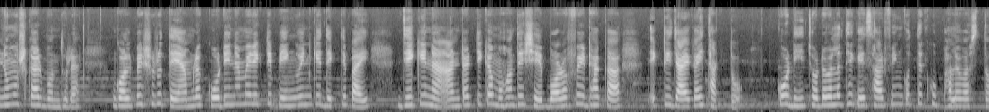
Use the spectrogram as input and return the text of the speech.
নমস্কার বন্ধুরা। গল্পের শুরুতে আমরা কোডি নামের একটি পেঙ্গুইনকে দেখতে পাই, যে কিনা আন্টার্কটিকা মহাদেশে বরফে ঢাকা একটি জায়গায় থাকতো। কোডি ছোটবেলা থেকে সার্ফিং করতে খুব ভালোবাসতো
